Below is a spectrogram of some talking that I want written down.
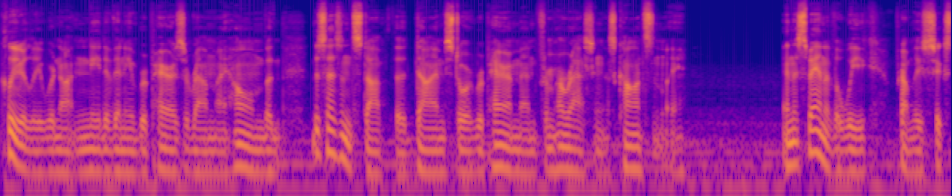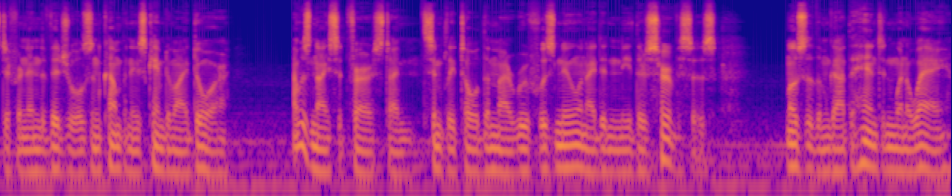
Clearly, we're not in need of any repairs around my home, but this hasn't stopped the dime store repairmen from harassing us constantly. In the span of a week, probably six different individuals and companies came to my door. I was nice at first. I simply told them my roof was new and I didn't need their services. Most of them got the hint and went away,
